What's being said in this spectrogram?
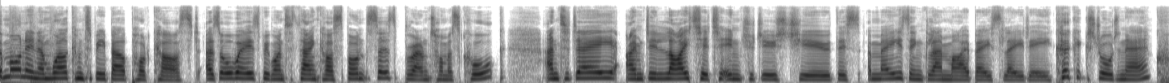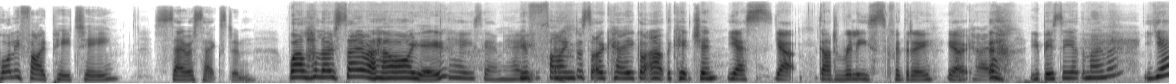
Good morning and welcome to Be Bell podcast. As always, we want to thank our sponsors, Brown Thomas Cork. And today I'm delighted to introduce to you this amazing Glanmire based lady, cook extraordinaire, qualified PT, Sarah Sexton. Well, hello, Sarah. How are you? Hey, Sian. Hey. You find us okay? Got out the kitchen? Yes. Yeah. Got a release for the day. Yeah. Okay. you busy at the moment? Yeah.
